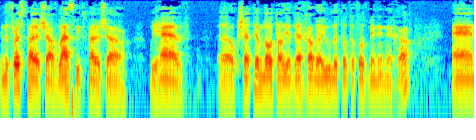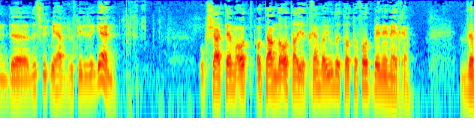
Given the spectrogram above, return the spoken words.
In the first parasha of last week's parasha, we have Ukshatem lot al yadecha ve'ayu. And uh, this week we have it repeated again. וקשרתם אותם לאות על ידכם והיו לטוטפות בין The,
